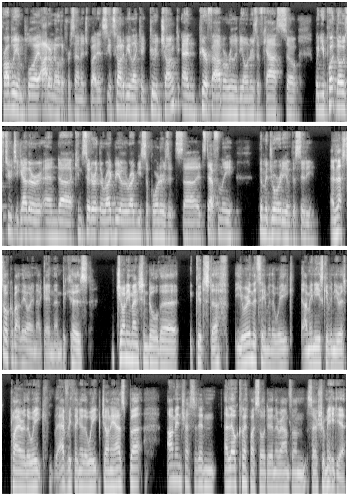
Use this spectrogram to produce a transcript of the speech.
probably employ I don't know the percentage, but it's it's got to be like a good chunk. And Pierre Fabre are really the owners of Castres. So when you put those two together and uh, consider it the rugby or the rugby supporters, it's uh, it's definitely the majority of the city. And let's talk about the Oyonnax game then, because Johnny mentioned all the good stuff. You were in the team of the week. I mean, he's given you his player of the week, everything of the week, Johnny has. But I'm interested in a little clip I saw doing the rounds on social media.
